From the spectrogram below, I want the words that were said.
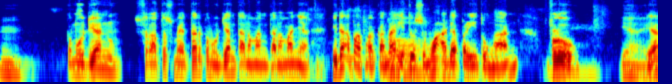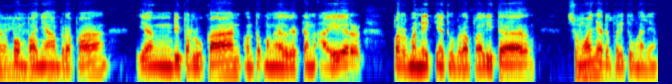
hmm. kemudian 100 meter kemudian tanaman-tanamannya tidak apa-apa karena oh. itu semua ada perhitungan flow Ya, ya, ya pompanya ya. berapa yang diperlukan untuk mengalirkan air per menitnya itu berapa liter, semuanya ada perhitungannya.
